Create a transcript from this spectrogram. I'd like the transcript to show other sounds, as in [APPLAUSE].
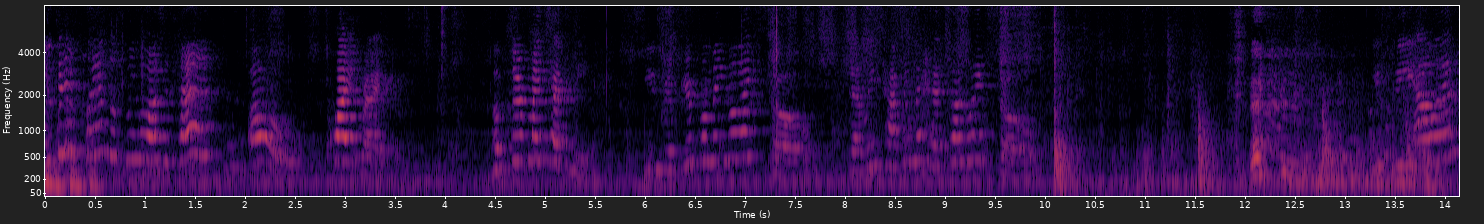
you didn't plant the flamingo on his head. Oh, quite right. Observe my technique. You grip your flamingo like so, gently tapping the hedgehog like so. [LAUGHS] you see, Ellen?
